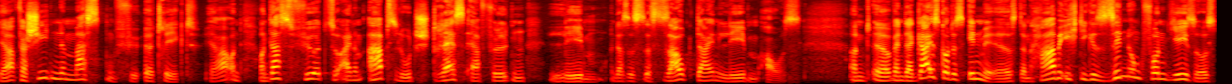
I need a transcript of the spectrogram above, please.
ja, verschiedene Masken für, äh, trägt. Ja, und, und das führt zu einem absolut stresserfüllten Leben. Und das, ist, das saugt dein Leben aus. Und äh, wenn der Geist Gottes in mir ist, dann habe ich die Gesinnung von Jesus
